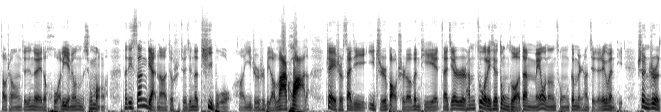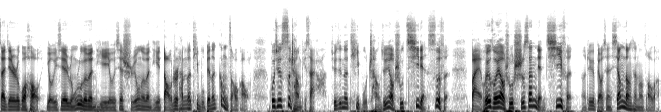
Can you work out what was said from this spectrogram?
造成掘金队的火力也没有那么凶猛了。那第三点呢，就是掘金的替补啊，一直是比较拉胯的，这也是赛季一直保持的问题。在节日日他们做了一些动作，但没有能从根本上解决这个问题，甚至在节日过后有一些融入的问题，有一些使用的问题，导致他们的替补变得更糟糕了。过去四场比赛啊，掘金的替补场均要输七点四分。百回合要输十三点七分啊，这个表现相当相当糟糕。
